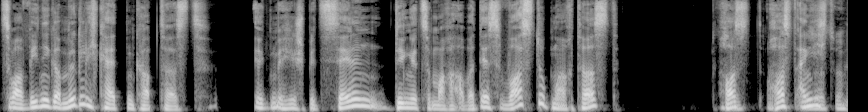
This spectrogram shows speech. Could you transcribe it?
zwar weniger Möglichkeiten gehabt hast, irgendwelche speziellen Dinge zu machen, aber das, was du gemacht hast, hast, hast eigentlich, also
